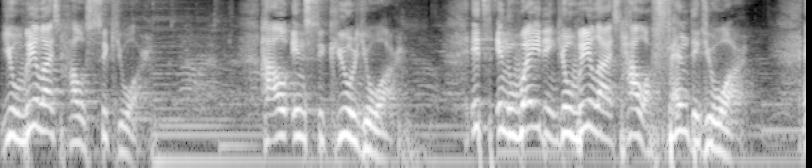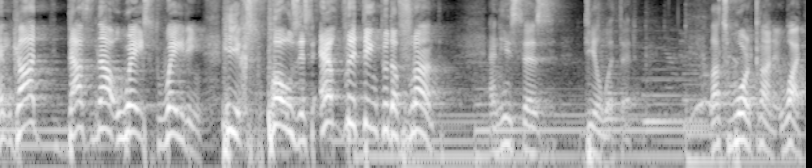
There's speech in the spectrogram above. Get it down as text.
you realize how sick you are, how insecure you are. It's in waiting you realize how offended you are and God does not waste waiting. He exposes everything to the front and He says, deal with it. Let's work on it. Why?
